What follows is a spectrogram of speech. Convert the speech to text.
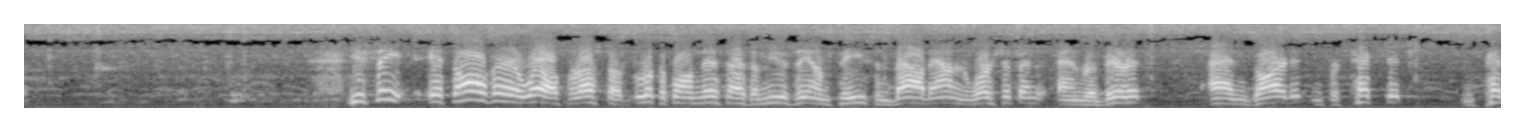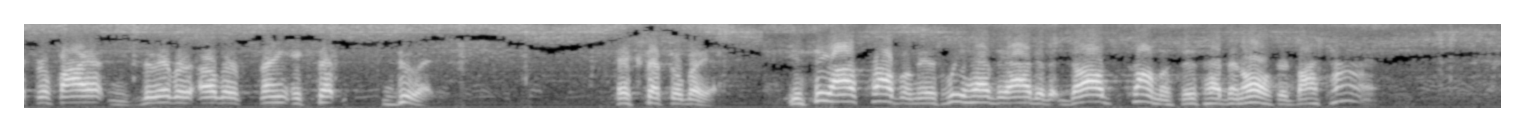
You see, it's all very well for us to look upon this as a museum piece and bow down and worship it and revere it and guard it and protect it and petrify it and do every other thing except do it, except obey it. You see, our problem is we have the idea that God's promises have been altered by time.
